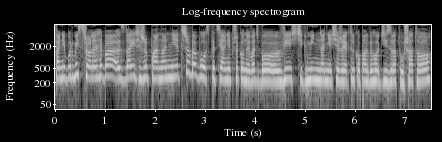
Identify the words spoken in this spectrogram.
Panie burmistrzu, ale chyba zdaje się, że pana nie trzeba było specjalnie przekonywać, bo wieść gminna niesie, że jak tylko pan wychodzi z ratusza, to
